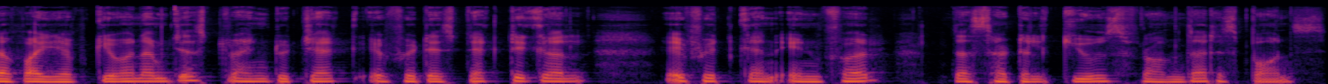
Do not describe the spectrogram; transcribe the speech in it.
stuff i have given. I'm just trying to check if it is tactical if it can infer the subtle cues from the response.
